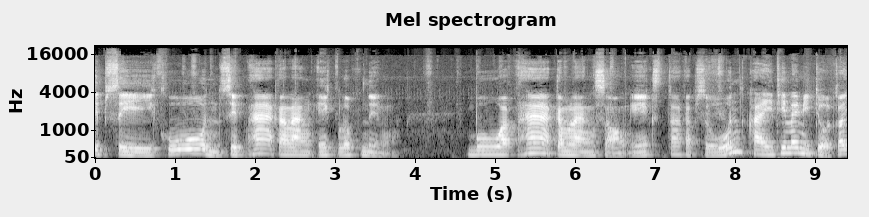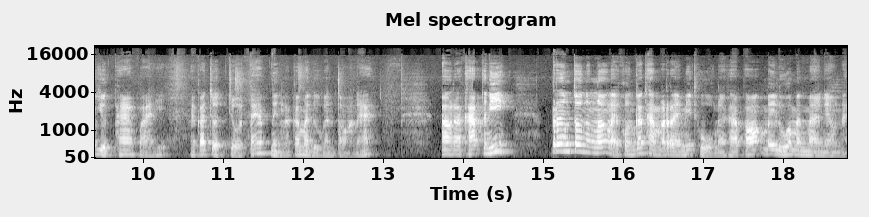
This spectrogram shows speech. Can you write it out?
34 คูณ 15กำลัง x ลบ 1 บวก 5กำลัง 2x เท่ากับ 0 ใครที่ไม่มีโจทย์ก็หยุดภาพไว้ แล้วก็จดโจทย์แป๊บหนึ่งแล้วก็มาดูกันต่อนะ เอาละครับทีนี้ เริ่มต้นน้องๆหลายคนก็ทำอะไรไม่ถูกนะครับ เพราะไม่รู้ว่ามันมาแนวไหน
